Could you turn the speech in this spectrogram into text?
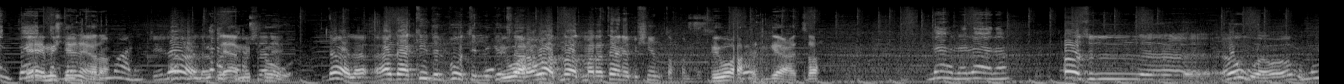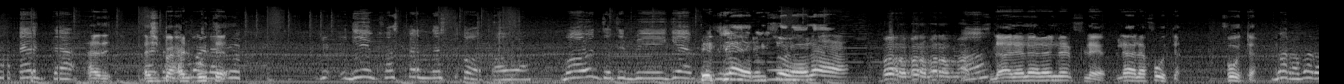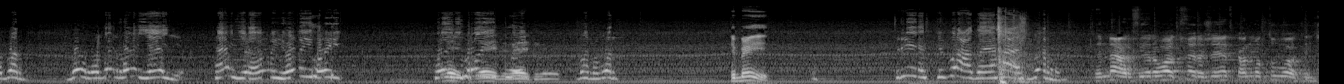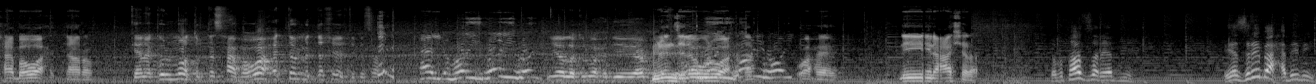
انت إيه، انت مش أنا يا. مالك. لا لا لا مش هو لا لا هذا أكيد البوت اللي قلت في له. رواد ناض مرة ثانية باش ينتقم في واحد قاعد صح؟ لا لا لا لا. راجل آه، هو هو. لا أنت. هذه أشباح البوت. قريب فصلنا الصوت هو ما هو أنت تبي جيم في فلاير مسوي ولا برا برا برا لا لا لا لا لا فلير لا لا فوته فوته. برا برا برا. برا برا هيا هيا. هيا هوي هوي هوي. هوي ويلي هوي ويلي هوي. ويلي. برا برا. بعيد تريس لبعض يا حاج برا. كان نعرف يا رواد خير جايتك على المطوات. حابة واحد تعرف. كان كل موطن تسحبها واحد تمت دخيلتك اسحبها هاي هاي هاي هاي. يلا كل واحد يعبي. بننزل أول هاي واحد. هاي ها؟ هاي. واحد اثنين عشرة. أنت بتهزر يا ابني. هي زريبة يا حبيبي.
